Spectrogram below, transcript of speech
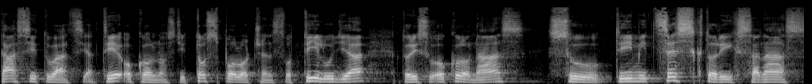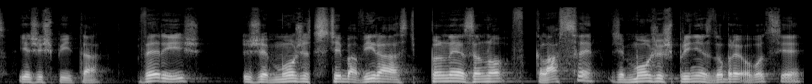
tá situácia, tie okolnosti, to spoločenstvo, tí ľudia, ktorí sú okolo nás, sú tými, cez ktorých sa nás Ježiš pýta. Veríš, že môže z teba vyrásť plné zrno v klase? Že môžeš priniesť dobré ovocie?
